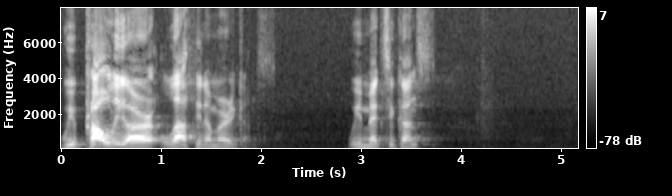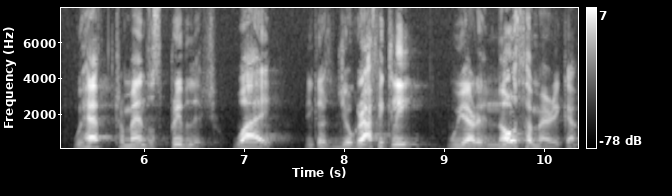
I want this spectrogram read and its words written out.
we probably are Latin Americans. We Mexicans we have tremendous privilege. Why? Because geographically, we are in North America,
